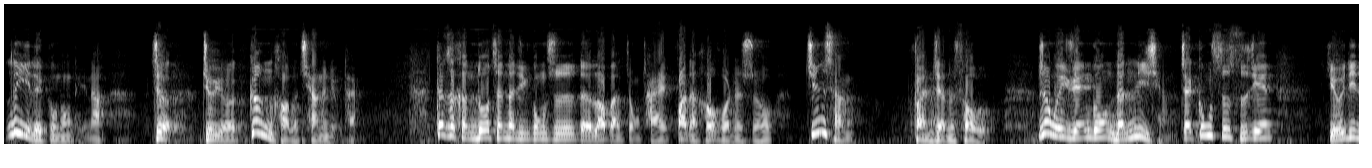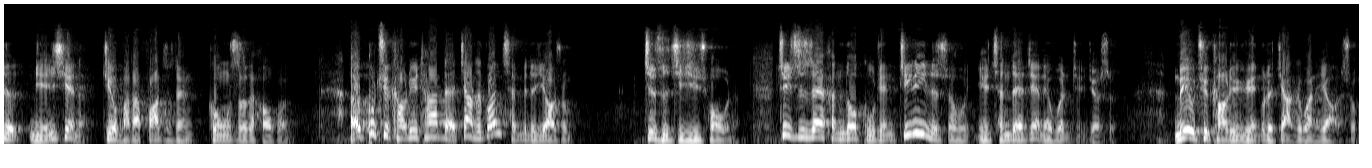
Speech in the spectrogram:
利益的共同体呢，这就有了更好的强的纽带。但是很多成长型公司的老板、总裁发展合伙人的时候，经常犯这样的错误。认为员工能力强，在公司时间有一定的年限了，就把它发展成公司的合伙人，而不去考虑他的价值观层面的要素，这是极其错误的。这是在很多股权激励的时候也存在这样的问题，就是没有去考虑员工的价值观的要素。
